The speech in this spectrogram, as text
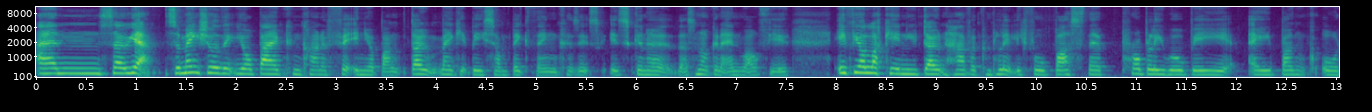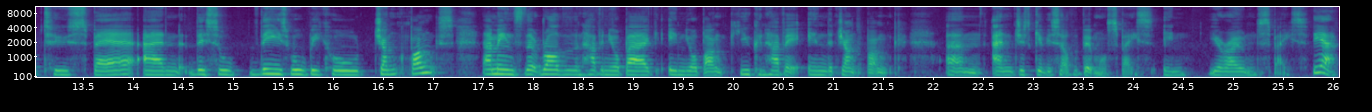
And so yeah so make sure that your bag can kind of fit in your bunk. Don't make it be some big thing because it's it's gonna that's not gonna end well for you. If you're lucky and you don't have a completely full bus there probably will be a bunk or two spare and this will these will be called junk bunks. That means that rather than having your bag in your bunk you can have it in the junk bunk um, and just give yourself a bit more space in your own space. Yeah,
